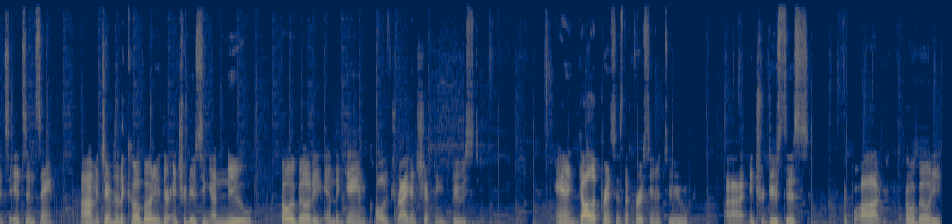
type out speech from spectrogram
It's it's insane. Um, in terms of the co-ability, they're introducing a new co-ability in the game called Dragon Shifting Boost. And Gala Prince is the first unit to uh, introduce this uh, ability.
